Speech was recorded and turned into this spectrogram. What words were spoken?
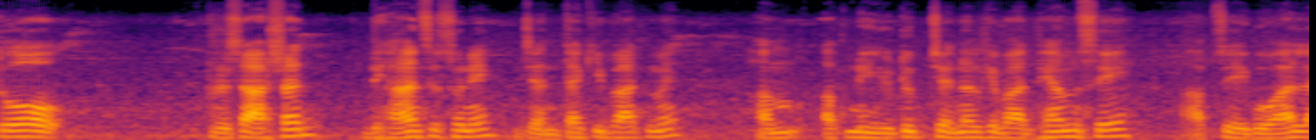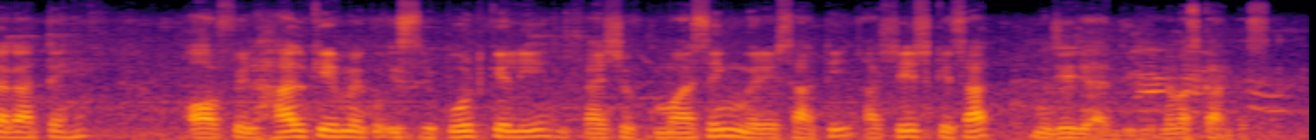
तो प्रशासन ध्यान से सुने, जनता की बात में, हम अपने यूट्यूब चैनल के माध्यम से आपसे एक गुहार लगाते हैं। और फ़िलहाल के मेरे को इस रिपोर्ट के लिए मैं शिव कुमार सिंह, मेरे साथी आशीष के साथ मुझे जाए दीजिए। नमस्कार, दोस्तों।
